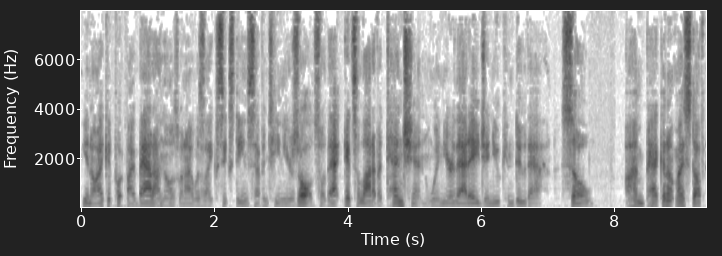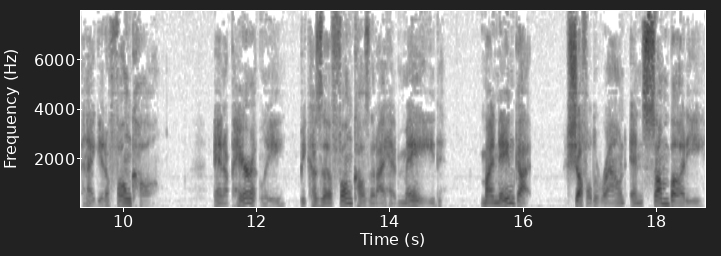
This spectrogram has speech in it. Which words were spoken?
you know i could put my bat on those when i was like 16 17 years old. So that gets a lot of attention when you're that age and you can do that. So i'm packing up my stuff and i get a phone call. And apparently because of the phone calls that i had made my name got shuffled around and somebody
